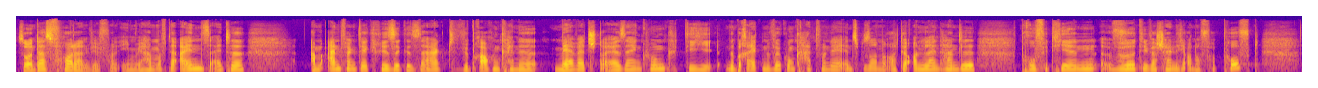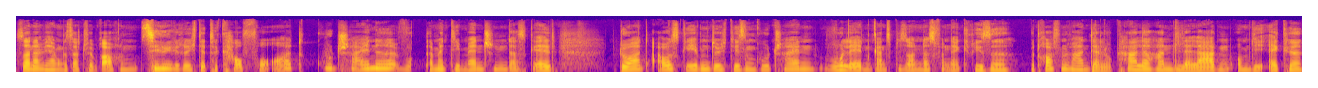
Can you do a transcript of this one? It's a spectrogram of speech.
So, und das fordern wir von ihm. Wir haben auf der einen Seite am Anfang der Krise gesagt, wir brauchen keine Mehrwertsteuersenkung, die eine breite Wirkung hat, von der insbesondere auch der Onlinehandel profitieren wird, die wahrscheinlich auch noch verpufft, sondern wir haben gesagt, wir brauchen zielgerichtete Kauf vor Ort Gutscheine, wo, damit die Menschen das Geld dort ausgeben durch diesen Gutschein, wo Läden ganz besonders von der Krise betroffen waren. Der lokale Handel, der Laden um die Ecke,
